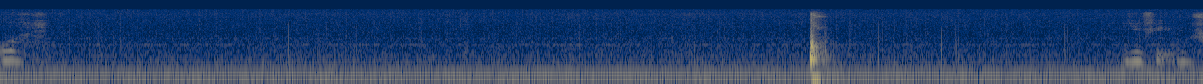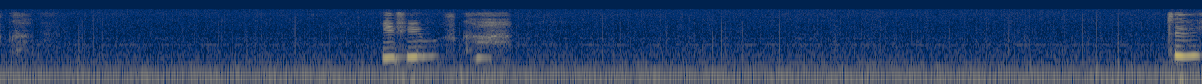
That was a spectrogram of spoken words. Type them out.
Ой. Ефимушка. Ефимушка. Ты...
